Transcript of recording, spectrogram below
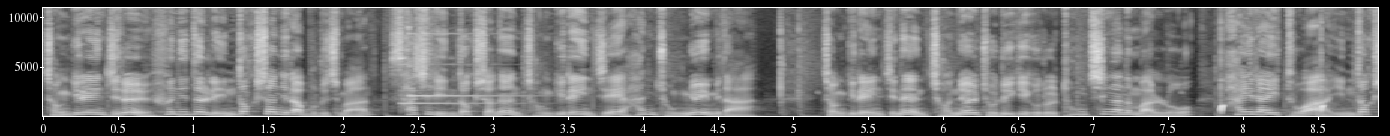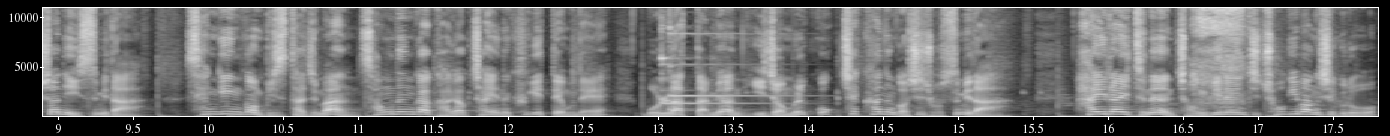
전기레인지를 흔히들 인덕션이라 부르지만 사실 인덕션은 전기레인지의 한 종류입니다. 전기레인지는 전열 조리기구를 통칭하는 말로 하이라이트와 인덕션이 있습니다. 생긴 건 비슷하지만 성능과 가격 차이는 크기 때문에 몰랐다면 이 점을 꼭 체크하는 것이 좋습니다. 하이라이트는 전기레인지 초기 방식으로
